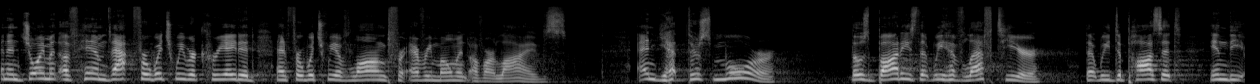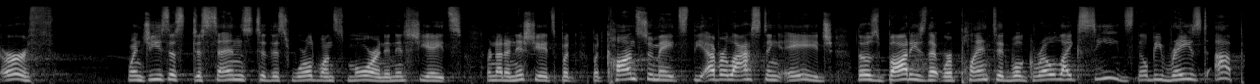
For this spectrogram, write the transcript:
and enjoyment of Him, that for which we were created and for which we have longed for every moment of our lives. And yet there's more. Those bodies that we have left here, that we deposit in the earth, when Jesus descends to this world once more and initiates, or not initiates, but, but consummates the everlasting age, those bodies that were planted will grow like seeds. They'll be raised up.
